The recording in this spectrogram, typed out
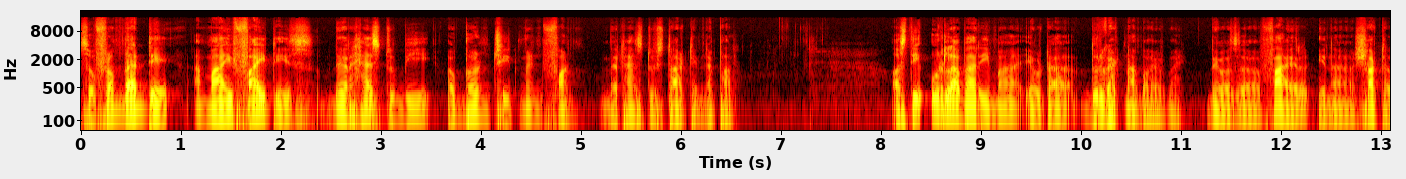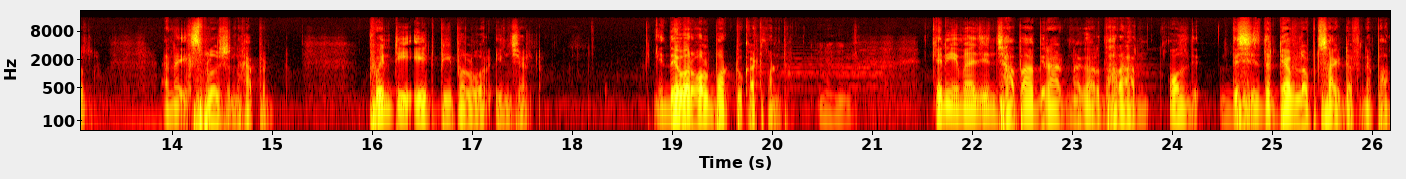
सो फ्रम द्याट डे माई फाइट इज देयर हेज टु बी अ बर्न ट्रिटमेन्ट फन्ड द्याट हेज टु स्टार्ट इन नेपाल अस्ति उर्लाबारीमा एउटा दुर्घटना भयो भाइ they was a fire in a shutter and a explosion happen twenty eight people were injured they were all but to Kathmandu can you imagine Jhapa Biratnagar Dharan all this is the developed side of Nepal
